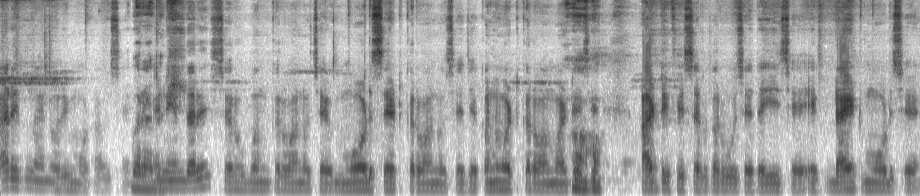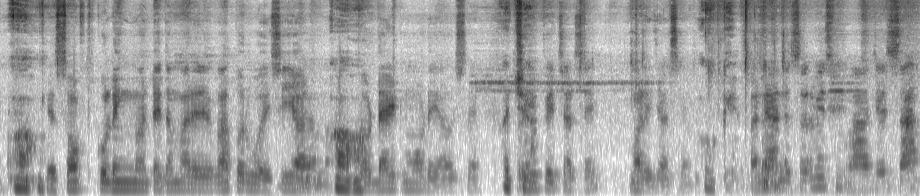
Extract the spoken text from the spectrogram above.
આ રીતનો એનો રિમોટ આવશે. એની અંદર શરૂ બંધ કરવાનું છે મોડ સેટ કરવાનું છે જે કન્વર્ટ કરવા માટે છે. આર્ટિફિશિયલ કરવું છે તો એ છે એક ડાયટ મોડ છે. કે સોફ્ટ કુલિંગ માટે તમારે વાપરવું હોય શિયાળામાં તો ડાયટ મોડ એ આવશે. એ ફીચર છે મળી જશે. ઓકે. અને આને સર્વિસ આ જે સાફ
